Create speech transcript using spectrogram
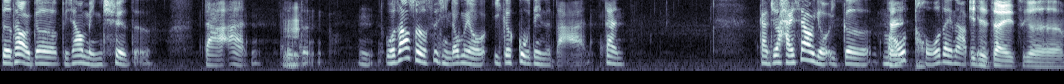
得到一个比较明确的答案等等。嗯，嗯，我知道所有事情都没有一个固定的答案，但感觉还是要有一个矛头在那边，一直在这个。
